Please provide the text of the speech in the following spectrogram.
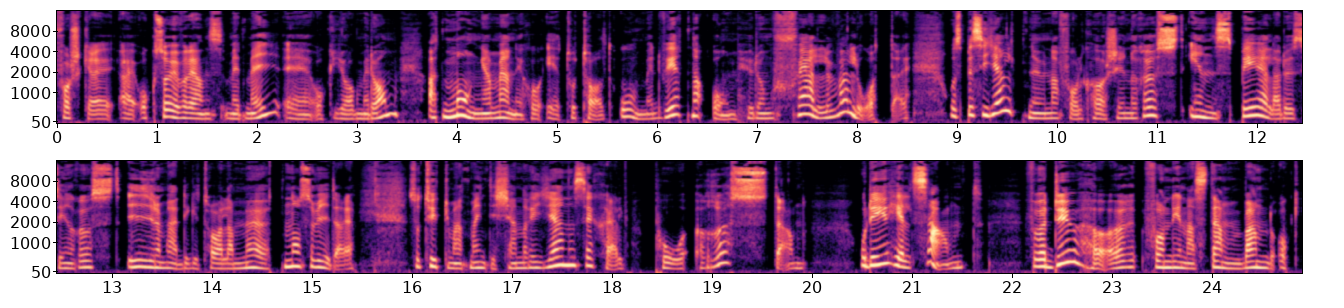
forskare är också överens med mig eh, och jag med dem, att många människor är totalt omedvetna om hur de själva låter. Och speciellt nu när folk hör sin röst inspelad och sin röst i de här digitala mötena och så vidare, så tycker man att man inte känner igen sig själv på rösten. Och det är ju helt sant. För vad du hör från dina stämband och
